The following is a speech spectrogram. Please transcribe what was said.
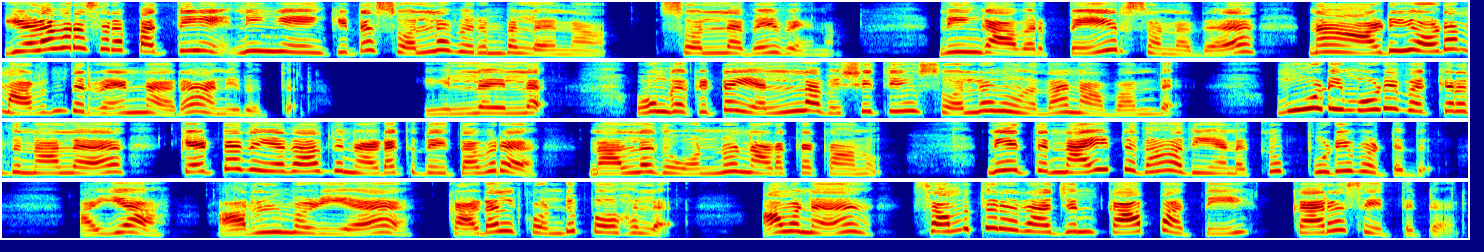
இளவரசரை பத்தி நீங்க என்கிட்ட சொல்ல விரும்பலன்னா சொல்லவே வேணாம். நீங்க அவர் பேர் சொன்னத நான் அடியோட மறந்துடுறேன்னாரு அனிருத்தர். இல்ல இல்ல. உங்ககிட்ட எல்லா விஷயத்தையும் சொல்லணும்னு தான் நான் வந்தேன். மூடி மூடி வைக்கிறதுனால கெட்டது ஏதாவது நடக்குதே தவிர நல்லது ஒன்றும் நடக்க காணும். நேத்து நைட்டு தான் அது எனக்கு புடிபட்டது. ஐயா அருள்மொழிய கடல் கொண்டு போகல. அவனை சமுத்திரராஜன் காப்பாத்தி கரை சேர்த்துட்டார்.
